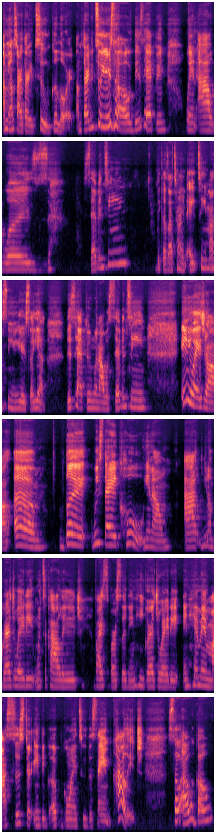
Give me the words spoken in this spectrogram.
I mean, I'm sorry, 32. Good lord, I'm 32 years old. This happened when I was 17 because I turned 18 my senior year. So yeah, this happened when I was 17. Anyways, y'all, um, but we stayed cool, you know. I, you know, graduated, went to college, vice versa. Then he graduated, and him and my sister ended up going to the same college. So I would go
